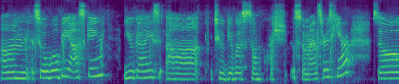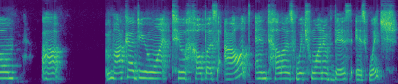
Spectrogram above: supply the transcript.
um, so we'll be asking you guys uh, to give us some questions, some answers here. So, uh, Maka, do you want to help us out and tell us which one of this is which?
